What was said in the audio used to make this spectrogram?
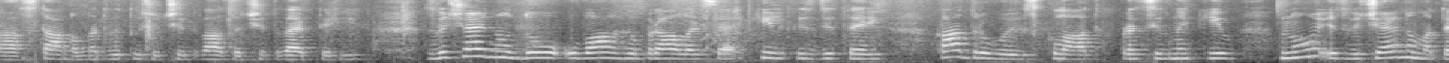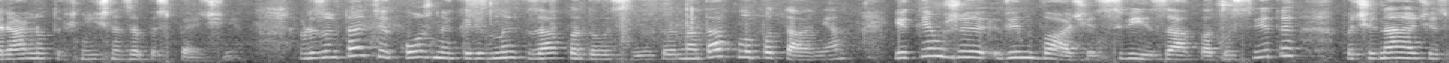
на станом на 2024 рік. Звичайно, до уваги бралася кількість дітей, кадровий склад працівників, ну і звичайно матеріально-технічне забезпечення. В результаті кожний керівник закладу освіти надав клопотання, яким же він бачить свій заклад освіти, починаючи з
